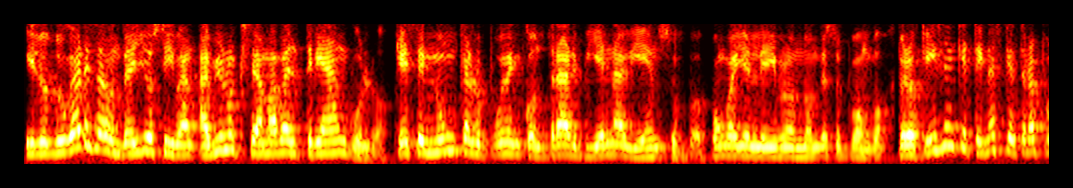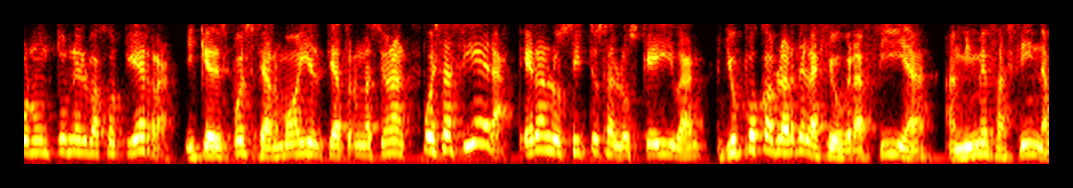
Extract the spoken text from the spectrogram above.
Y los lugares a donde ellos iban, había uno que se llamaba el Triángulo, que ese nunca lo pude encontrar bien a bien, supongo ahí el libro en donde supongo, pero que dicen que tenías que entrar por un túnel bajo tierra y que después se armó ahí el Teatro Nacional. Pues así era, eran los sitios a los que iban. Y un poco hablar de la geografía, a mí me fascina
